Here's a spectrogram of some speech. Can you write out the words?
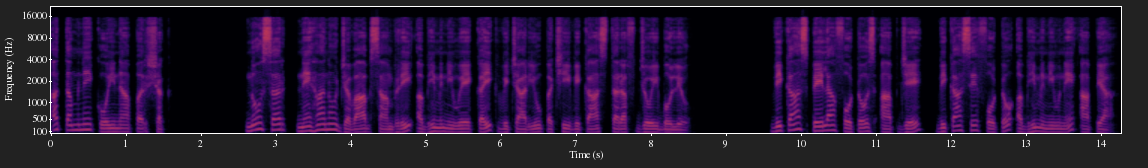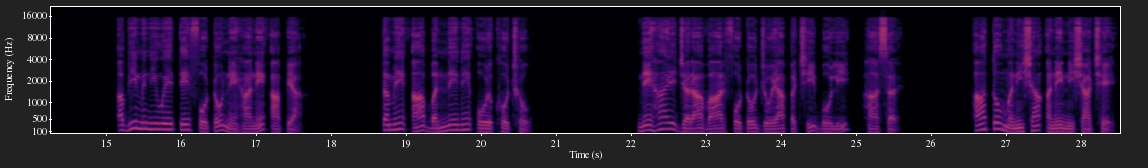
આ તમને કોઈના પર શક? નો, સર. નેહાનો જવાબ સાંભળી અભિમન્યુએ કંઈક વિચાર્યું પછી વિકાસ તરફ જોઈ બોલ્યો. વિકાસ પેલા ફોટોઝ આપજે. વિકાસે ફોટો અભિમન્યુને આપ્યા. અભિમન્યુએ તે ફોટો નેહાને આપ્યા. તમે આ બંનેને ઓળખો છો. નેહાએ જરા વાર ફોટો જોયા પછી બોલી, હા, સર. આ તો મનીષા અને નિશા છે.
